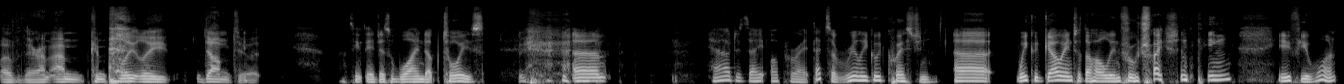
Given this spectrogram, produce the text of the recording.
over there? I'm I'm completely dumb to it. I think they're just wind up toys. Um, how do they operate? That's a really good question. Uh, we could go into the whole infiltration thing if you want.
